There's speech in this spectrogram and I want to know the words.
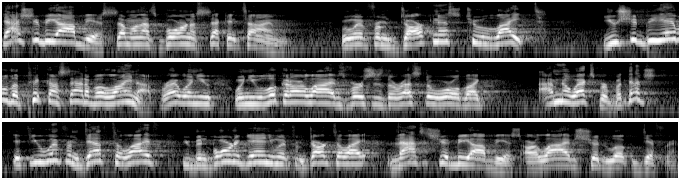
That should be obvious. Someone that's born a second time. We went from darkness to light. You should be able to pick us out of a lineup, right? When you when you look at our lives versus the rest of the world, like I'm no expert, but that's if you went from death to life, you've been born again, you went from dark to light, that should be obvious. Our lives should look different.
